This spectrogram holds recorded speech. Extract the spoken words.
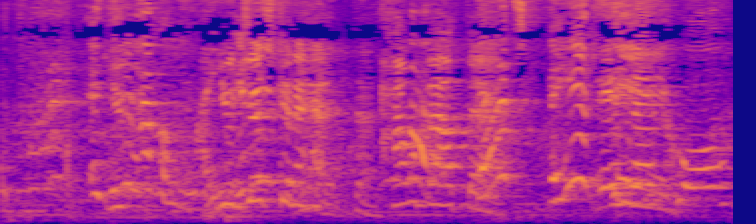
It didn't have a light. You're in just it. gonna have. How about that? That's fancy. Isn't that cool?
